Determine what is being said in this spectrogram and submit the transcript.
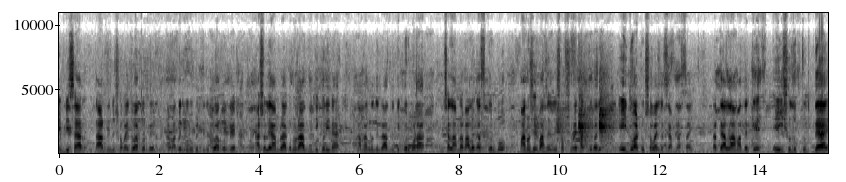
এমডি স্যার, তার জন্য সবাই দোয়া করবেন, আমাদের গ্রুপের জন্য দোয়া করবেন। আসলে আমরা কোনো রাজনীতি করি না, আমরা কোনোদিন রাজনীতি করব না, ইনশাল্লাহ আমরা ভালো কাজ করব, মানুষের পাশে যদি সবসময় থাকতে পারি, এই দোয়াটুক সবার কাছে আমরা চাই। যাতে আল্লাহ আমাদেরকে এই সুযোগটুক দেয়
